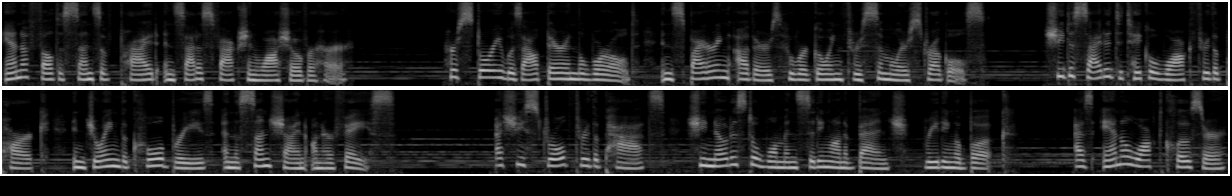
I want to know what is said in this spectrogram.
Anna felt a sense of pride and satisfaction wash over her. Her story was out there in the world, inspiring others who were going through similar struggles. She decided to take a walk through the park, enjoying the cool breeze and the sunshine on her face. As she strolled through the paths, she noticed a woman sitting on a bench, reading a book. As Anna walked closer,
